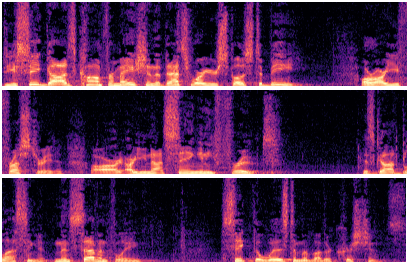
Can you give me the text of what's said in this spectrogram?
do you see God's confirmation that that's where you're supposed to be? Or are you frustrated? Or are you not seeing any fruit? Is God blessing it? And then, seventhly, seek the wisdom of other Christians.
